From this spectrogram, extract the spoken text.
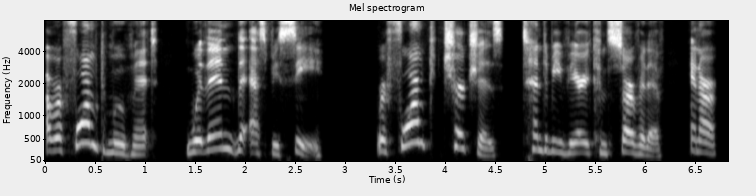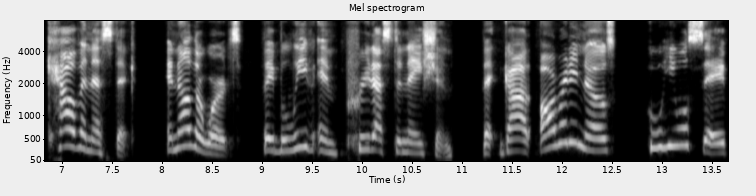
a reformed movement within the SBC. Reformed churches tend to be very conservative and are Calvinistic. In other words, they believe in predestination, that God already knows who he will save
